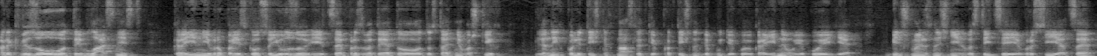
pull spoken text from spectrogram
реквізовувати власність країн Європейського Союзу, і це призведе до достатньо важких для них політичних наслідків, практично для будь-якої країни, у якої є більш-менш значні інвестиції в Росії. А це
